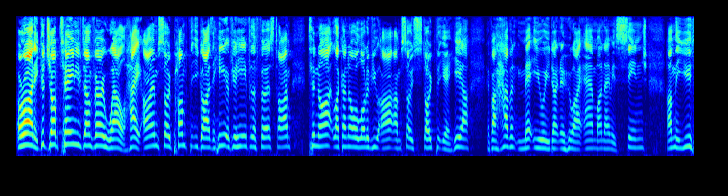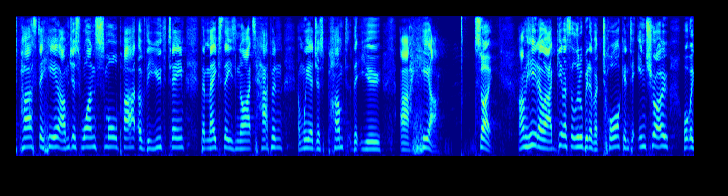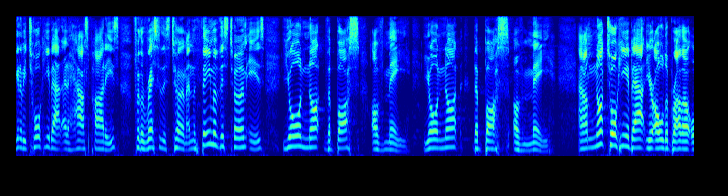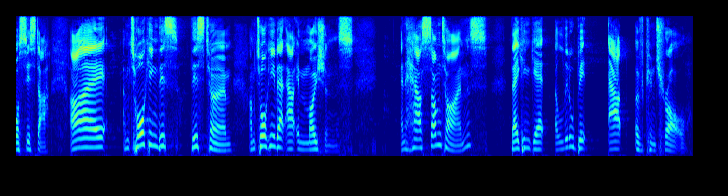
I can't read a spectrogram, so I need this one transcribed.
Alrighty, good job, team. You've done very well. Hey, I'm so pumped that you guys are here. If you're here for the first time tonight, like I know a lot of you are, I'm so stoked that you're here. If I haven't met you or you don't know who I am, my name is Singe. I'm the youth pastor here. I'm just one small part of the youth team that makes these nights happen, and we are just pumped that you are here. So, I'm here to uh, give us a little bit of a talk and to intro what we're going to be talking about at house parties for the rest of this term. And the theme of this term is You're not the boss of me. You're not the boss of me. And I'm not talking about your older brother or sister. I am talking this, this term, I'm talking about our emotions and how sometimes they can get a little bit out of control.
